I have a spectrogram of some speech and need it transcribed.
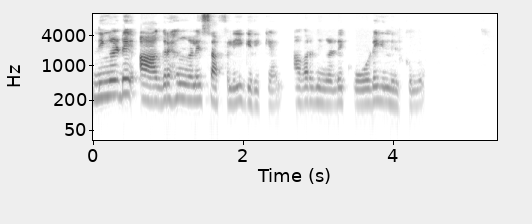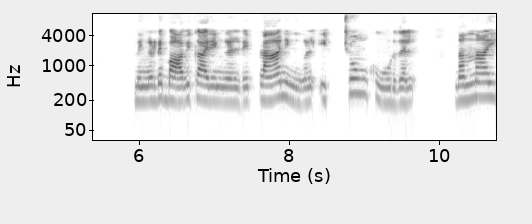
നിങ്ങളുടെ ആഗ്രഹങ്ങളെ സഫലീകരിക്കാൻ അവർ നിങ്ങളുടെ കൂടെ നിൽക്കുന്നു. നിങ്ങളുടെ ഭാവി കാര്യങ്ങളുടെ പ്ലാനിങ്ങുകൾ ഏറ്റവും കൂടുതൽ നന്നായി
